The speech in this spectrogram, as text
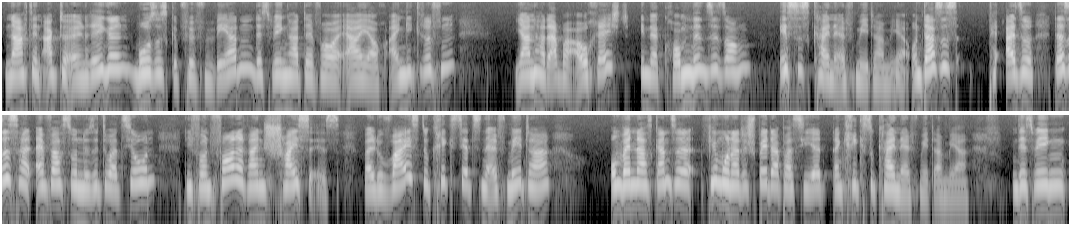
nach den aktuellen Regeln muss es gepfiffen werden, deswegen hat der VAR ja auch eingegriffen. Jan hat aber auch recht, in der kommenden Saison ist es kein Elfmeter mehr. Und das ist, also, das ist halt einfach so eine Situation, die von vornherein scheiße ist. Weil du weißt, du kriegst jetzt einen Elfmeter und wenn das Ganze vier Monate später passiert, dann kriegst du keinen Elfmeter mehr. Und deswegen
